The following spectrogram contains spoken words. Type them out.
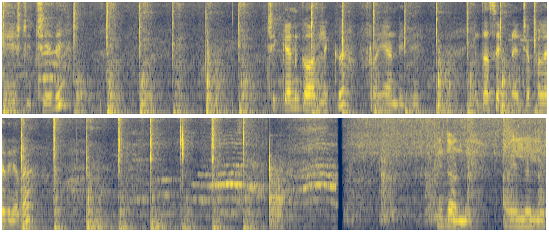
టేస్ట్ ఇచ్చేది. చికెన్ గార్లిక్ ఫ్రై అండి ఇది. ఇంతసేపు నేను చెప్పలేదు కదా? ఇదండి వెల్లుల్లి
